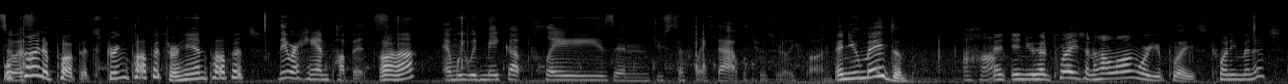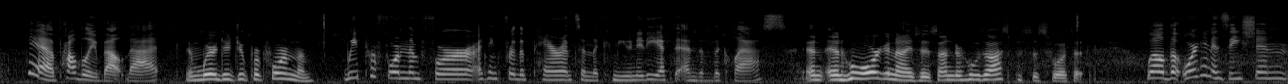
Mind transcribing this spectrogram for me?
So what kind of puppets? String puppets or hand puppets? They were hand puppets. Uh huh. and we would make up plays and do stuff like that, which was really fun. And you made them. Uh huh. And, and you had plays. And how long were your plays? 20 minutes? Yeah, probably about that. And where did you perform them? We performed them for, I think, for the parents and the community at the end of the class. And, and who organizes? Under whose auspices was it? Well, the organization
